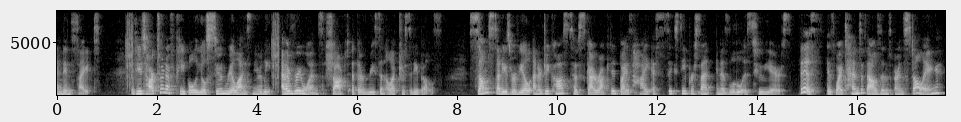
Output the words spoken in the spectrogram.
end in sight. If you talk to enough people, you'll soon realize nearly everyone's shocked at their recent electricity bills. Some studies reveal energy costs have skyrocketed by as high as 60% in as little as two years. This is why tens of thousands are installing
